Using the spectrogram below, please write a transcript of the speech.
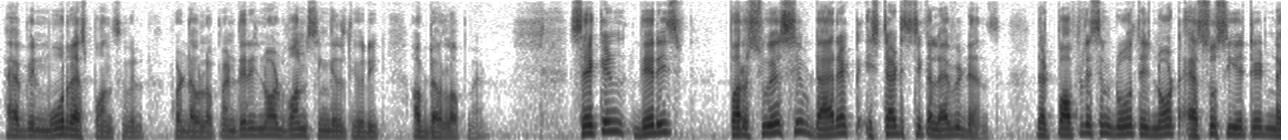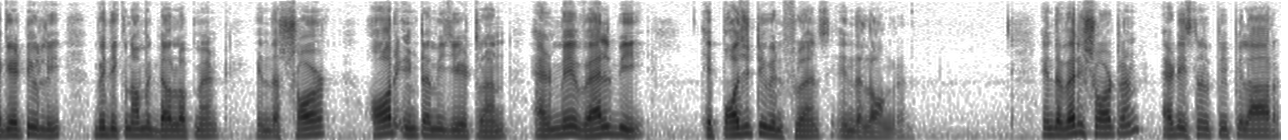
have been more responsible for development. There is not one single theory of development. Second, there is persuasive direct statistical evidence that population growth is not associated negatively with economic development in the short or intermediate run and may well be a positive influence in the long run. In the very short run, additional people are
